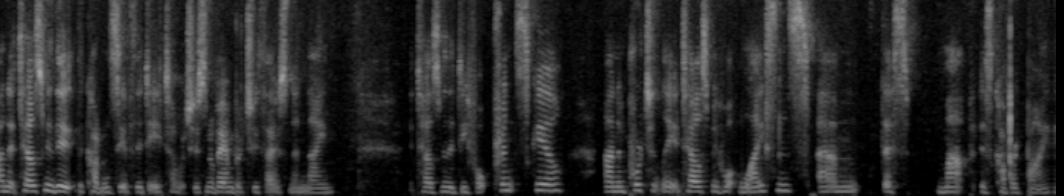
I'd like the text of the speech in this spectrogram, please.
And it tells me the, the currency of the data, which is November 2009. It tells me the default print scale. And importantly, it tells me what license um, this map is covered by.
